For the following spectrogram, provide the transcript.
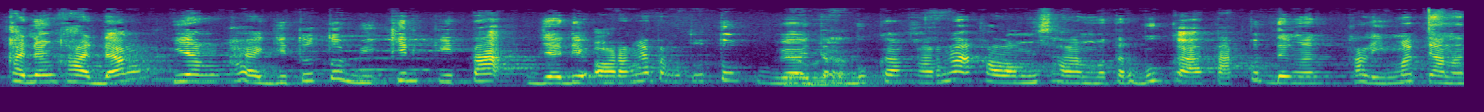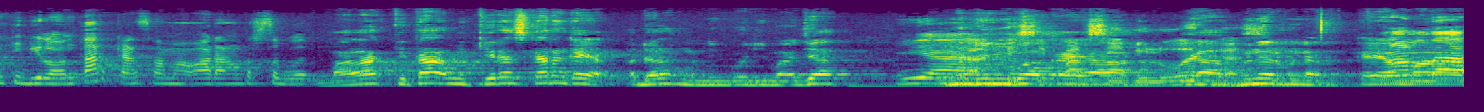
Kadang-kadang yang kayak gitu tuh bikin kita jadi orangnya tertutup, Ya, gak benar. terbuka karena kalau misalnya mau terbuka takut dengan kalimat yang nanti dilontarkan sama orang tersebut. malah kita mikirnya sekarang kayak adalah mending gue diem aja Iya. mending gue kayak duluan ya bener-bener kayak nambah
